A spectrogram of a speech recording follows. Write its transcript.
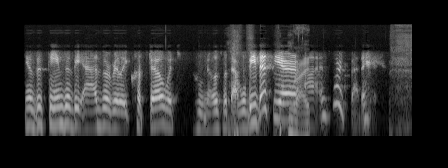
you know, the themes of the ads were really crypto, which who knows what that will be this year, right. uh, and sports betting.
